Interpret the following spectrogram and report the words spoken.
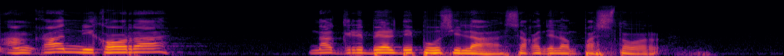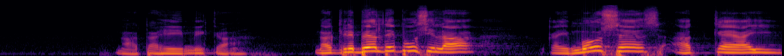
angkan ni Korah? Nagrebelde po sila sa kanilang pastor. Natahimik ka. Nagrebelde po sila kay Moses at kay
